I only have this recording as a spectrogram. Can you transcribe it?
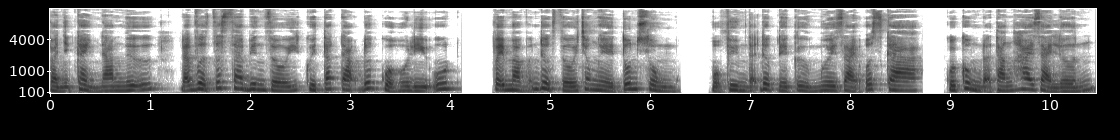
và những cảnh nam nữ đã vượt rất xa biên giới quy tắc đạo đức của Hollywood, vậy mà vẫn được giới trong nghề tôn sùng. Bộ phim đã được đề cử 10 giải Oscar, cuối cùng đã thắng hai giải lớn.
